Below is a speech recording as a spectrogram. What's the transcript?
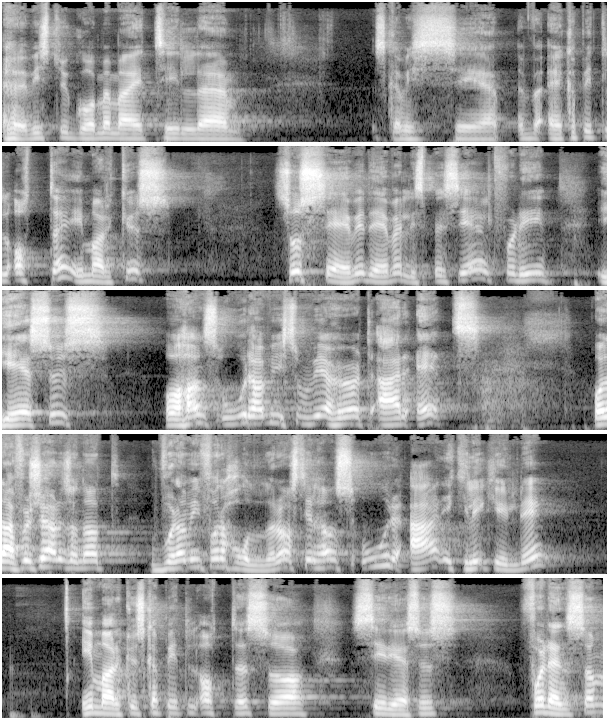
hvis du går med meg til eh, skal vi se, eh, kapittel 8 i Markus, så ser vi det veldig spesielt, fordi Jesus og hans ord har vi, som vi har hørt, er ett. Og Derfor er det sånn at hvordan vi forholder oss til hans ord, er ikke likegyldig. I Markus kapittel 8 så sier Jesus for den som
